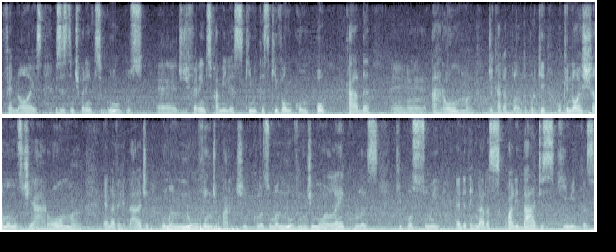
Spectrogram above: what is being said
fenóis. Existem diferentes grupos é, de diferentes famílias químicas que vão compor cada é, aroma de cada planta, porque o que nós chamamos de aroma é, na verdade, uma nuvem de partículas, uma nuvem de moléculas que possuem é, determinadas qualidades químicas.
